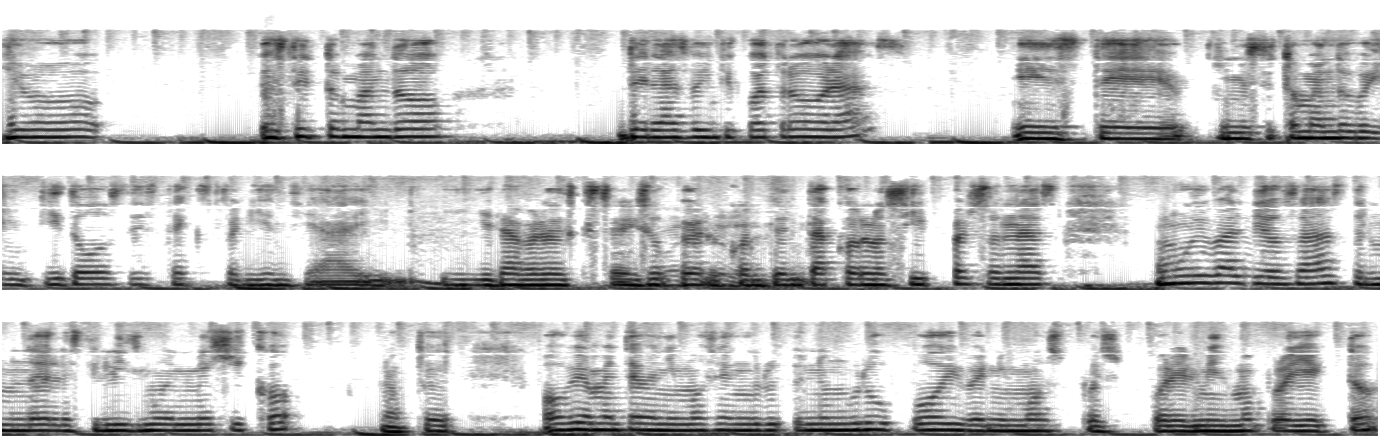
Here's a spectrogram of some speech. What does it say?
yo estoy tomando de las 24 horas, este, pues me estoy tomando 22 de esta experiencia y, y la verdad es que estoy súper contenta. Conocí personas muy valiosas del mundo del estilismo en México que obviamente venimos en, en, un grupo y venimos pues por el mismo proyecto.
